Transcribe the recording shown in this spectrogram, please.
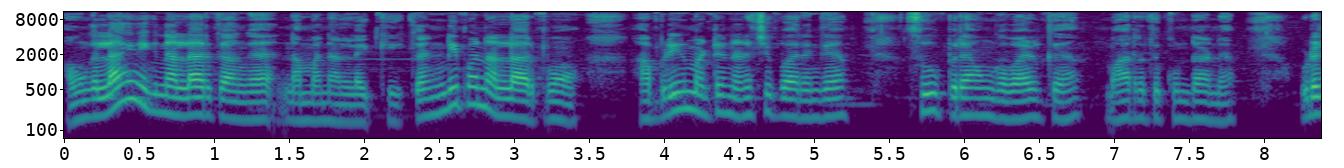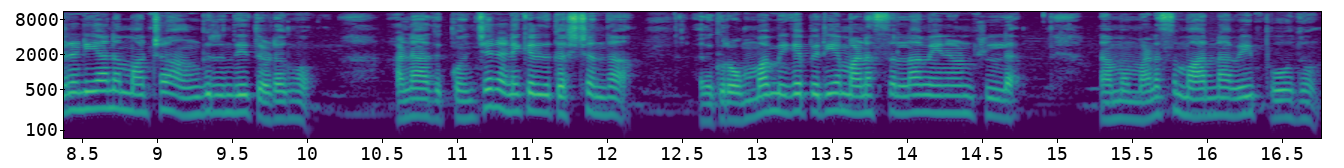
அவங்கெல்லாம் இன்றைக்கி நல்லா இருக்காங்க. நம்ம நாளைக்கு கண்டிப்பாக நல்லா இருப்போம் அப்படின்னு மட்டும் நினச்சி பாருங்கள் சூப்பராக உங்கள் வாழ்க்கை மாறுறதுக்கு உண்டான உடனடியான மாற்றம் அங்கிருந்தே தொடங்கும். ஆனால் அது கொஞ்சம் நினைக்கிறது கஷ்டம்தான். அதுக்கு ரொம்ப மிகப்பெரிய மனசெல்லாம் வேணும்னு இல்லை. நம்ம மனசு மாறினாவே போதும்.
